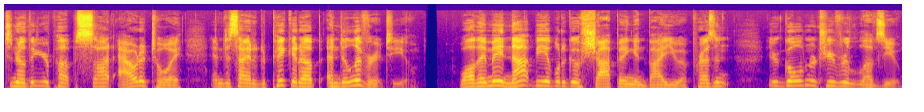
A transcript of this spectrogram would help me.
to know that your pup sought out a toy and decided to pick it up and deliver it to you? While they may not be able to go shopping and buy you a present, your golden retriever loves you,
